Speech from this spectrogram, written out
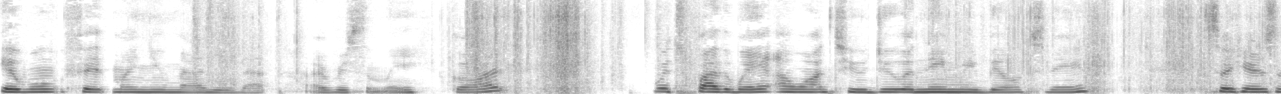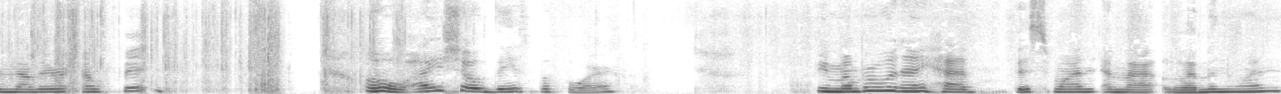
It won't fit my new Maddie that I recently got. Which, by the way, I want to do a name reveal today. So here's another outfit. Oh, I showed these before. Remember when I had this one and that lemon one?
